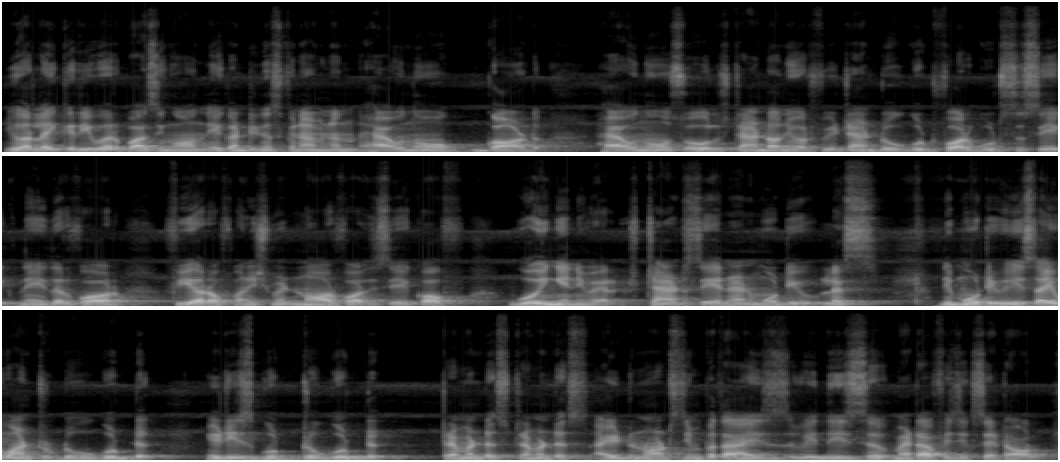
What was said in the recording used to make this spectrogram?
You are like a river passing on, a continuous phenomenon, have no God have no soul, stand on your feet and do good for good's sake, neither for fear of punishment nor for the sake of going anywhere. Stand sane and motiveless. The motive is I want to do good. It is good to good. Tremendous, tremendous. I do not sympathize with his uh, metaphysics at all,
